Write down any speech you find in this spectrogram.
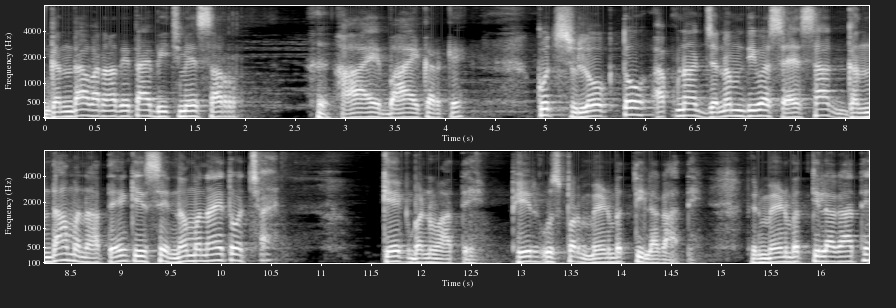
गंदा बना देता है बीच में सर। हाय बाय करके। कुछ लोग तो अपना जन्म दिवस ऐसा गंदा मनाते हैं कि इसे न मनाए तो अच्छा है। केक बनवाते, फिर उस पर मेणबत्ती लगाते, फिर मेणबत्ती लगाते,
